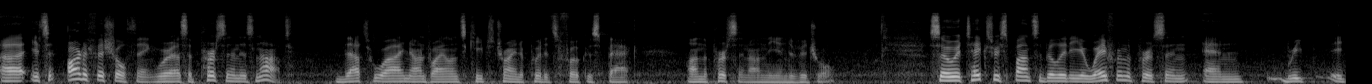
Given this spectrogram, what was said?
uh, it's an artificial thing, whereas a person is not. That's why nonviolence keeps trying to put its focus back on the person, on the individual. So it takes responsibility away from the person and it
